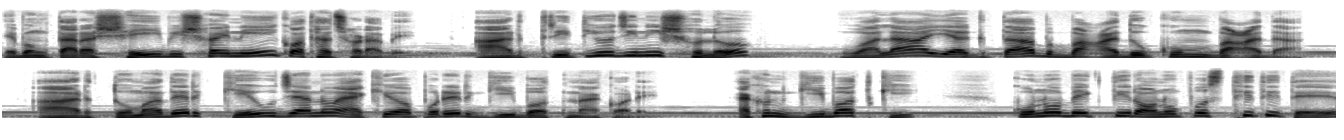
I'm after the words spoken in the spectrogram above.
এবং তারা সেই বিষয় নিয়েই কথা ছড়াবে। আর তৃতীয় জিনিস হল, ওয়ালা ইয়াগতাব বা আদুকুম বা আদা আর তোমাদের কেউ যেন একে অপরের গিবত না করে। এখন গিবত কি? কোনো ব্যক্তির অনুপস্থিতিতে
